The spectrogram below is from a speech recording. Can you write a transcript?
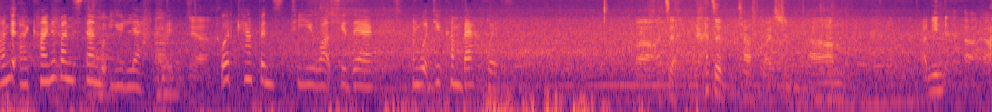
under, I kind of understand what you left with. Yeah. What happens to you whilst you're there, and what do you come back with? Wow, that's a that's a tough question. Um, I mean, uh,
